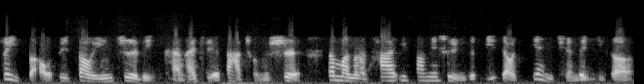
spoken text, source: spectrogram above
最早对噪音治理砍开治理的大城市，那么呢，它一方面是有一个比较健全的一个，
